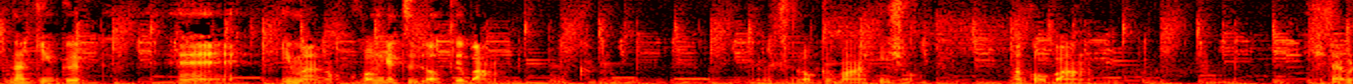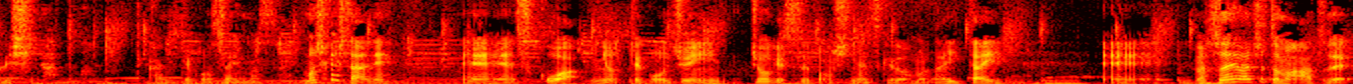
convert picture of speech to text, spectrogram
ー、ランキング、え今の今月6番6番以上、まあ、5番いけたら嬉しいなとかって感じでございますもしかしたらね、えー、スコアによってこう順位上下するかもしれないですけど、まあ、大体えー、まあ、それはちょっとまあ、後で、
